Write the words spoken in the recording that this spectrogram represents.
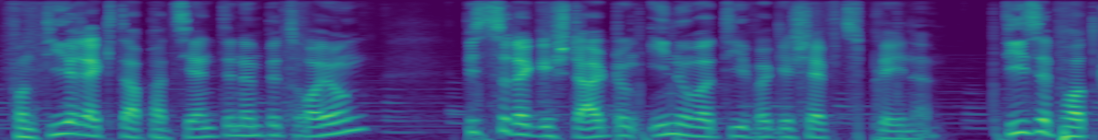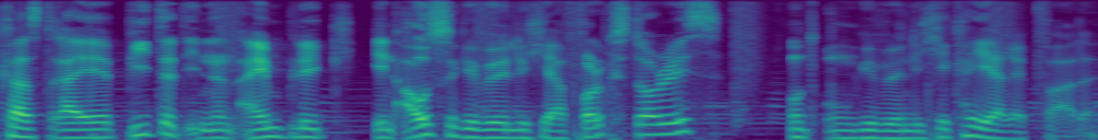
Von direkter Patientinnenbetreuung bis zu der Gestaltung innovativer Geschäftspläne. Diese Podcast-Reihe bietet Ihnen Einblick in außergewöhnliche Erfolgsstories und ungewöhnliche Karrierepfade.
